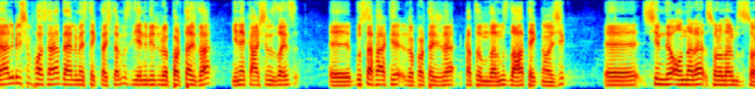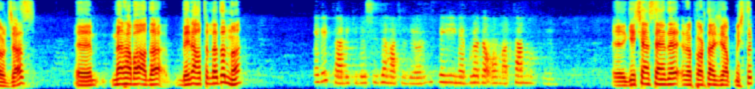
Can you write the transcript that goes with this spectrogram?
Değerli bilişim profesyonel, değerli meslektaşlarımız yeni bir röportajla yine karşınızdayız. Ee, bu seferki röportaja katılımlarımız daha teknolojik. Ee, şimdi onlara sorularımızı soracağız. Ee, merhaba Ada, beni hatırladın mı? Evet tabii ki de sizi hatırlıyorum ve yine burada olmaktan mutluyum. Ee, geçen senede röportaj yapmıştık.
